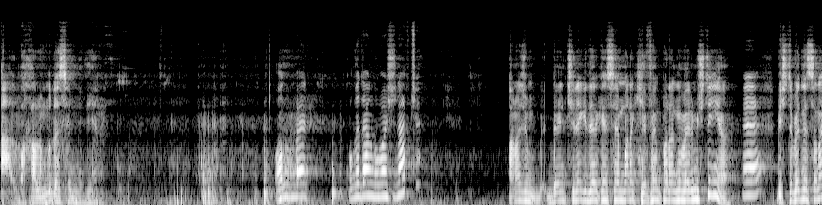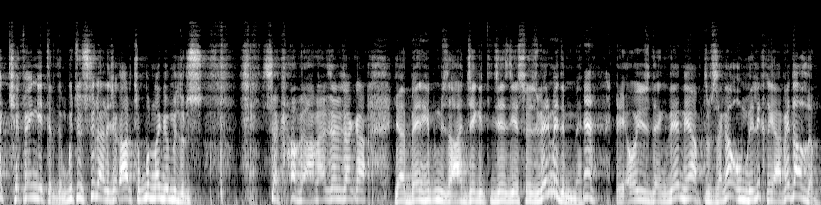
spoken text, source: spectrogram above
Al bakalım bu da senin hediyen. Oğlum ben o kadar kumaşı ne yapacağım? Anacığım ben Çin'e giderken sen bana kefen paranı vermiştin ya. He. İşte ben de sana kefen getirdim. Bütün sülalecek artık bununla gömülürüz. şaka be anacığım şaka. Ya ben hepimiz hacca gideceğiz diye söz vermedim mi? E, o yüzden de ne yaptım sana? Umreli kıyafet aldım.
